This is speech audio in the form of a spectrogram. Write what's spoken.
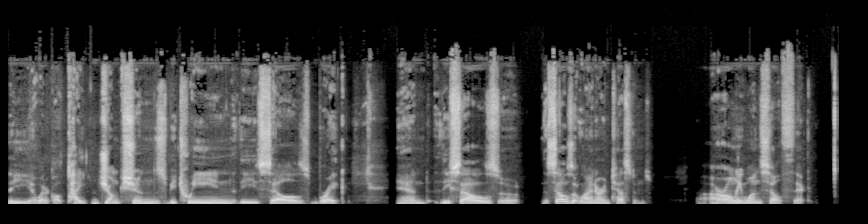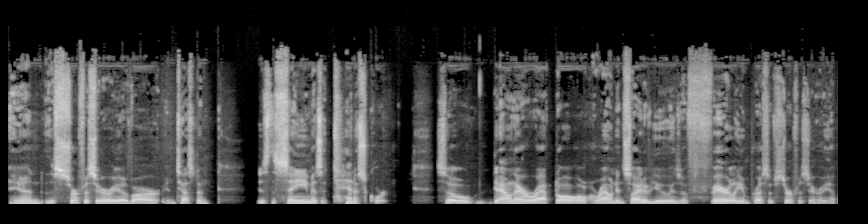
the uh, what are called tight junctions between these cells break. And these cells, uh, the cells that line our intestines, are only one cell thick. And the surface area of our intestine is the same as a tennis court. So, down there, wrapped all around inside of you, is a fairly impressive surface area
